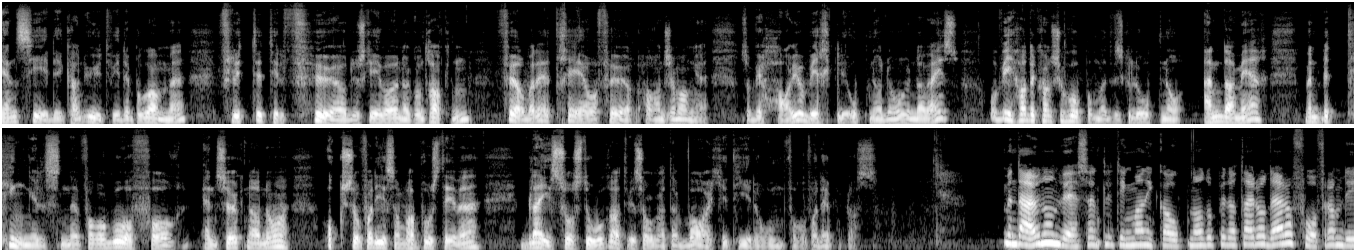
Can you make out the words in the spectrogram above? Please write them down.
ensidig kan utvide programmet, flyttet til før du skriver under kontrakten. Før var det tre år før arrangementet. Så vi har jo virkelig oppnådd noe underveis. Og vi hadde kanskje håp om at vi skulle oppnå enda mer. Men betingelsene for å gå for en søknad nå, også for de som var positive, ble så store at vi så at det var ikke tid og rom for å få det på plass. Men det er jo noen vesentlige ting man ikke har oppnådd oppi dette. her, og Det er å få fram de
